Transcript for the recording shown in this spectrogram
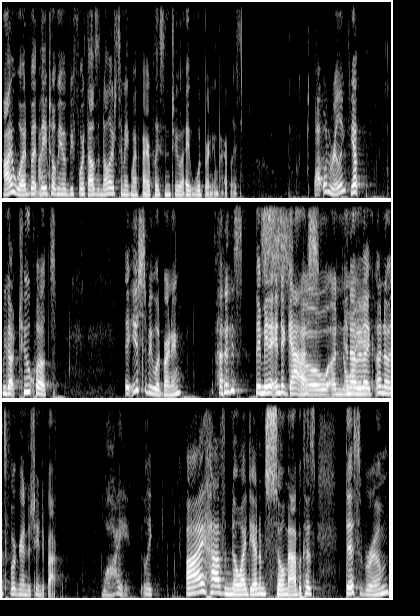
I would, but they told me it would be four thousand dollars to make my fireplace into a wood burning fireplace. That one, really? Yep, we got two quotes. It used to be wood burning. That is. They made it into gas, So annoying. and now they're like, "Oh no, it's four grand to change it back." why? Like, I have no idea, and I'm so mad because this room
